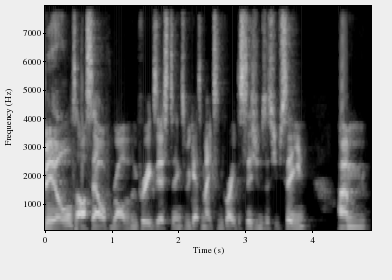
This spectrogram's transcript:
build ourselves rather than pre-existing. So we get to make some great decisions, as you've seen. Um,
